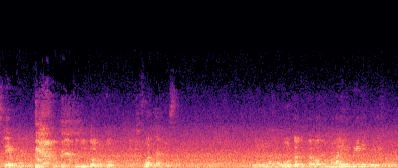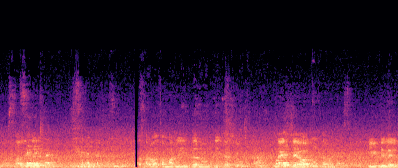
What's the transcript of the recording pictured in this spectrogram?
స్టే ఉన్నట్టు. మీతో four. Four thirty four thirty తర్వాత మళ్ళీ మళ్ళీ బీడీపీ సెవెన్ సెవెన్ ఆ తర్వాత మళ్ళీ ఇద్దరు టీచర్స్ నైట్ స్టే వాళ్ళు ఉంటారు. పీటీ లేదు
